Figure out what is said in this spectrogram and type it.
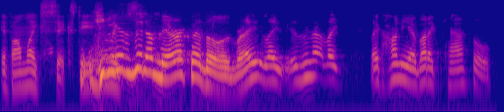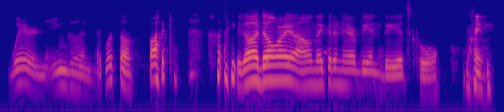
if I'm like sixty, He like, lives in America, though, right? Like, isn't that like, like, honey, I bought a castle. Where in England? Like, what the fuck? like, oh, don't worry, I'll make it an Airbnb. It's cool. Like,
